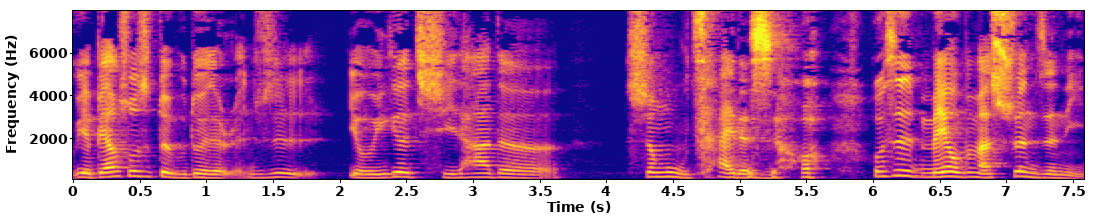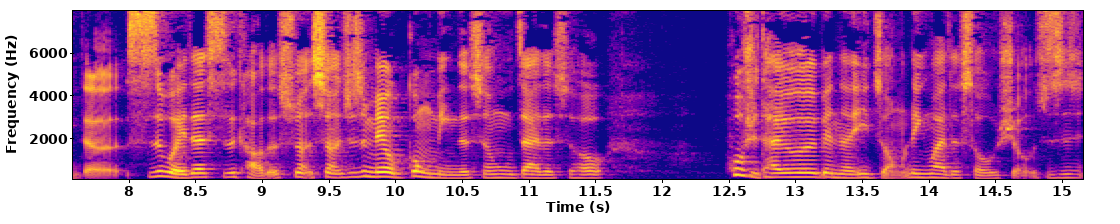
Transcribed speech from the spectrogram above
也不要说是对不对的人，就是有一个其他的生物在的时候，或是没有办法顺着你的思维在思考的顺顺，就是没有共鸣的生物在的时候，或许它又会变成一种另外的 social，只是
